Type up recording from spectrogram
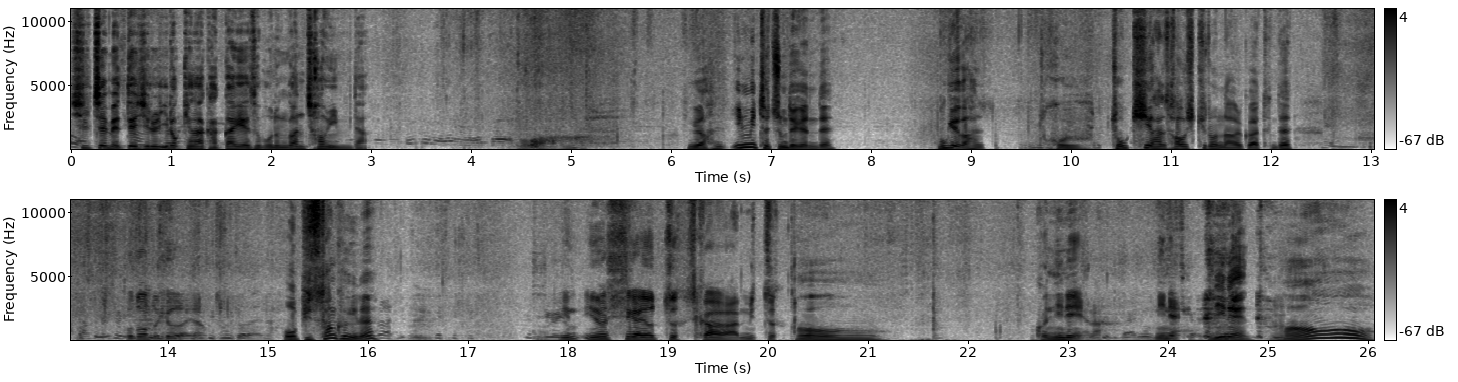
실제 멧돼지를 이렇게나 가까이에서 보는 건 처음입니다. 이게 한 1m쯤 되겠는데? 무게가 한, 어휴, 좋기 한 4, 50kg 나올 것 같은데? ほとんど兄弟だ오, 비슷한 크기네? イイノシシが4つ鹿が3つ 오, これ2年やな2年 니넨. 오,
